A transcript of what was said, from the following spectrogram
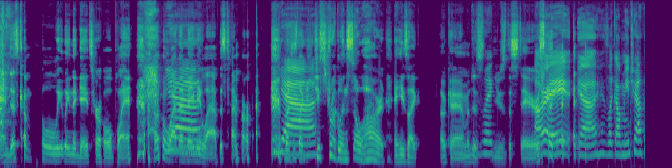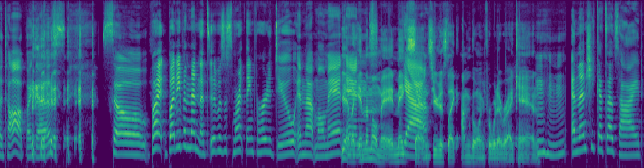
Yeah. and just completely negates her whole plan. I don't know why that made me laugh this time around. But it's just Yeah. like she's struggling so hard, and he's like, "Okay, I'm gonna just like, use the stairs." all right. Yeah. He's like, I'll meet you at the top, I guess. So, but but even then, that's it was a smart thing for her to do in that moment. yeah, like in the moment, it makes Yeah. sense. You're just like, I'm going for whatever I can. Mhm. And then she gets outside,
